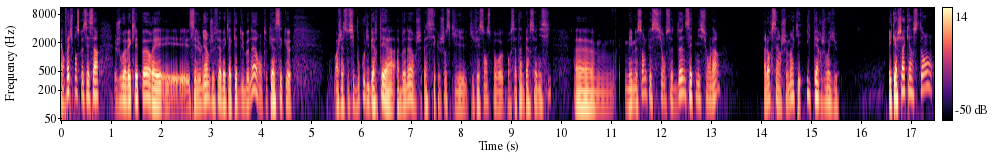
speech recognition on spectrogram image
Et en fait, je pense que c'est ça, jouer avec les peurs, et c'est le lien que je fais avec la quête du bonheur, en tout cas, c'est que moi, j'associe beaucoup liberté à, bonheur. Je ne sais pas si c'est quelque chose qui, fait sens pour, certaines personnes ici. Euh, mais il me semble que si on se donne cette mission-là, alors c'est un chemin qui est hyper joyeux. Et qu'à chaque instant,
